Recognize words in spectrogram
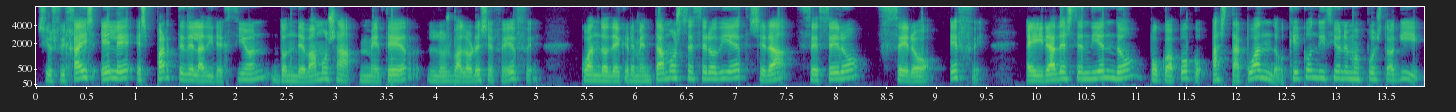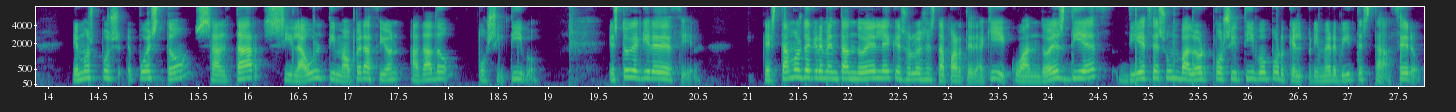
Si os fijáis, L es parte de la dirección donde vamos a meter los valores FF. Cuando decrementamos C010 será C00F e irá descendiendo poco a poco. ¿Hasta cuándo? ¿Qué condición hemos puesto aquí? Hemos puesto saltar si la última operación ha dado positivo. ¿Esto qué quiere decir? Estamos decrementando L, que solo es esta parte de aquí. Cuando es 10, 10 es un valor positivo porque el primer bit está a 0.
